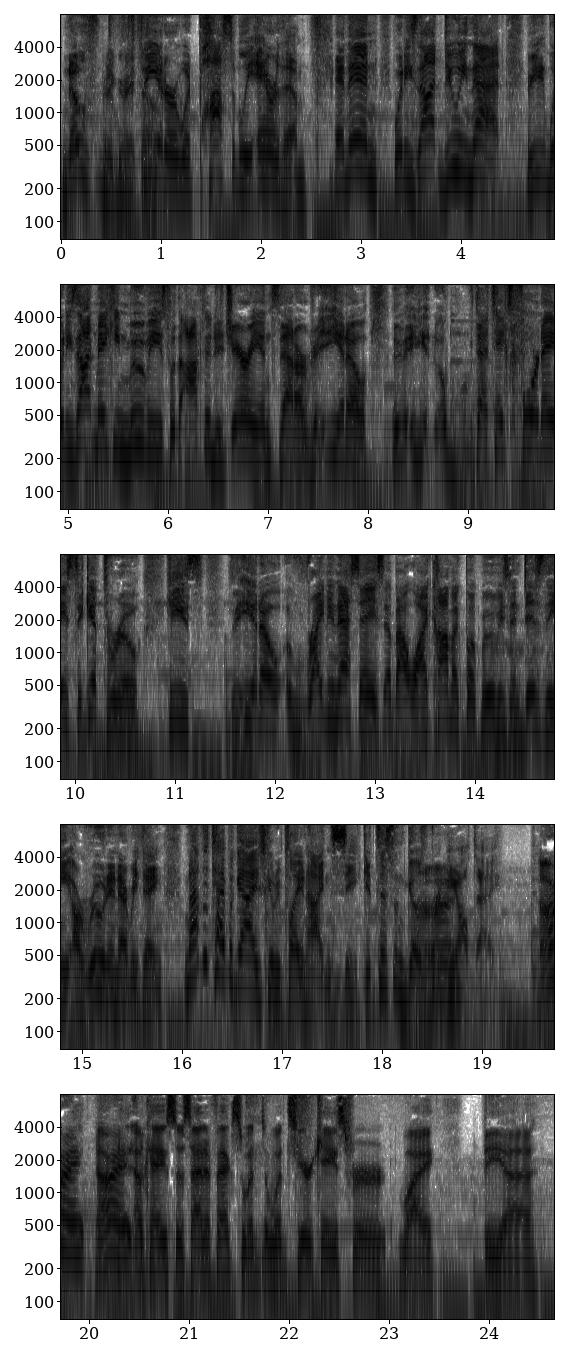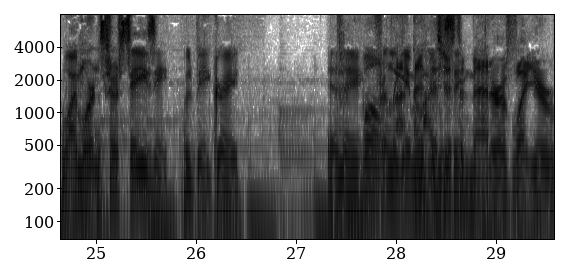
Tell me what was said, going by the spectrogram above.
No though. theater would possibly air them. And then when he's not doing that, when he's not making movies with octogenarians that are, you know, that takes four days to get through, he's, you know, writing essays about why comic book movies and Disney are ruining everything. Not the type of guy who's going to be playing hide and seek. It doesn't go Britney right. all day. All right, all right, okay. So side effects. What, what's your case for why the uh, why Martin Scorsese would be great in a Well, friendly game I- of hide it's and just a matter of what you're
